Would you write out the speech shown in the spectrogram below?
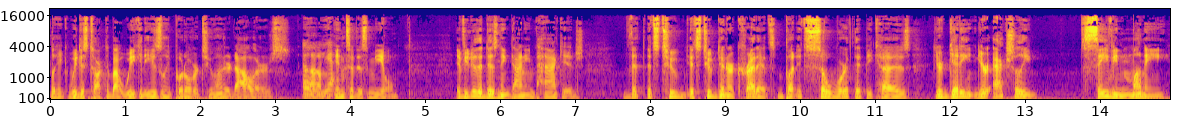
like we just talked about. We could easily put over two hundred dollars Oh, um, yeah. into this meal. If you do the Disney dining package, that it's two it's two dinner credits, but it's so worth it because you're getting you're actually saving money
